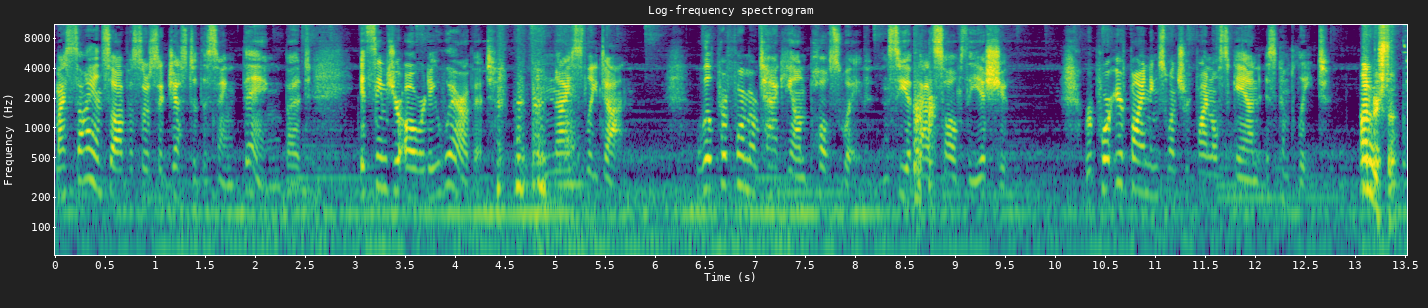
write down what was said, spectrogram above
My science officer suggested the same thing, but it seems you're already aware of it. Nicely done. We'll perform a tachyon pulse wave and see if that solves the issue. Report your findings once your final scan is complete. Understood.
